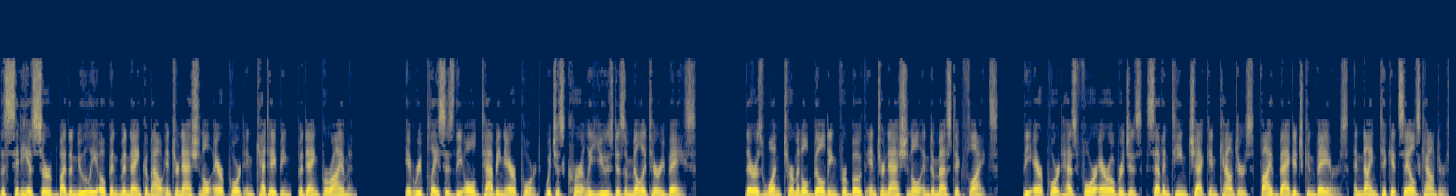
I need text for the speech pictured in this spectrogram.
The city is served by the newly opened Minangkabau International Airport in Ketapang, Padang Pariaman. It replaces the old Tabing Airport, which is currently used as a military base. There is one terminal building for both international and domestic flights. The airport has four aerobridges, 17 check-in counters, 5 baggage conveyors, and 9 ticket sales counters.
